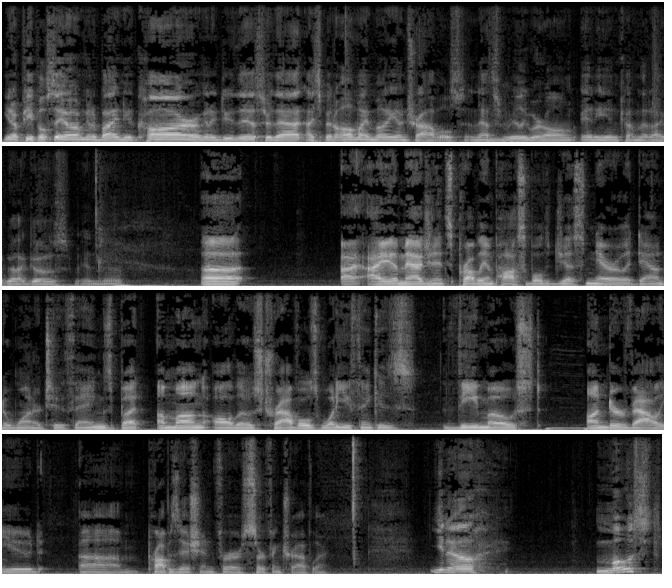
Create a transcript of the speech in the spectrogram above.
you know, people say, "Oh, I'm going to buy a new car. Or I'm going to do this or that." I spend all my money on travels, and that's really where all any income that I've got goes. And uh, Uh, I, I imagine it's probably impossible to just narrow it down to one or two things. But among all those travels, what do you think is the most undervalued um, proposition for a surfing traveler? You know, most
